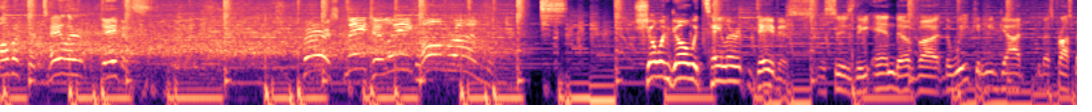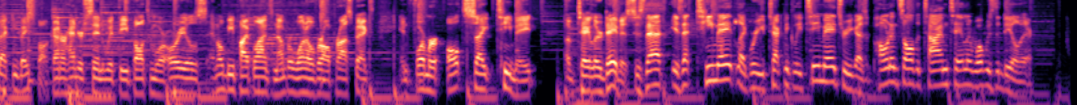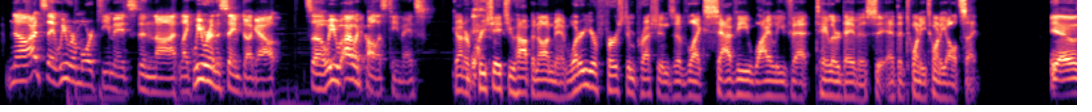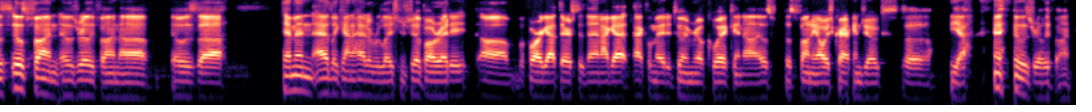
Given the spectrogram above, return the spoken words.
moment for Taylor Davis. First major league home run. Show and go with Taylor Davis. This is the end of uh, the week, and we've got the best prospect in baseball, Gunnar Henderson with the Baltimore Orioles, MLB Pipeline's number one overall prospect and former alt site teammate of Taylor Davis. Is that is that teammate? Like, were you technically teammates? Were you guys opponents all the time, Taylor? What was the deal there? No, I'd say we were more teammates than not. Like we were in the same dugout, so we I would call us teammates. Gunnar, appreciate you hopping on, man. What are your first impressions of like savvy, wily vet Taylor Davis at the 2020 alt site? Yeah, it was it was fun. It was really fun. Uh, it was uh, him and Adley kind of had a relationship already uh, before I got there. So then I got acclimated to him real quick, and uh, it was it was funny. Always cracking jokes. So yeah, it was really fun.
